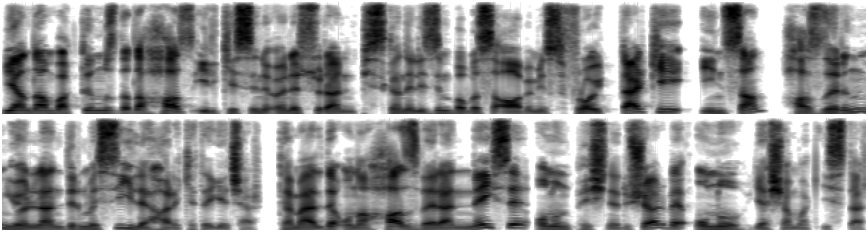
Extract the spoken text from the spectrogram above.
Bir yandan baktığımızda da haz ilkesini öne süren psikanalizin babası abimiz Freud der ki insan hazlarının yönlendirmesiyle harekete geçer. Temelde ona haz veren neyse onun peşine düşer ve onu yaşamak ister.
